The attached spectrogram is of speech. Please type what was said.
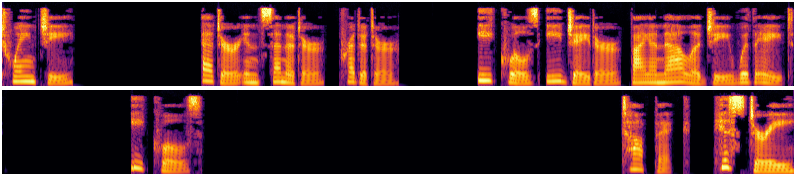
twainchi etter in senator predator. Equals ejator by analogy with 8 equals. Topic. History.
